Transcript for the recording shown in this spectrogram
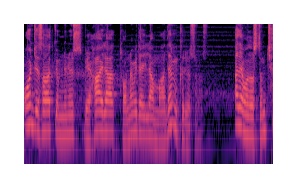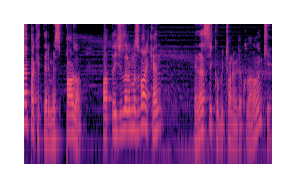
onca saat gömdünüz ve hala tornavida ile maden mi kırıyorsunuz? Hadi ama dostum çay paketlerimiz pardon patlayıcılarımız varken neden Sikko bir tornavida kullanalım ki?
